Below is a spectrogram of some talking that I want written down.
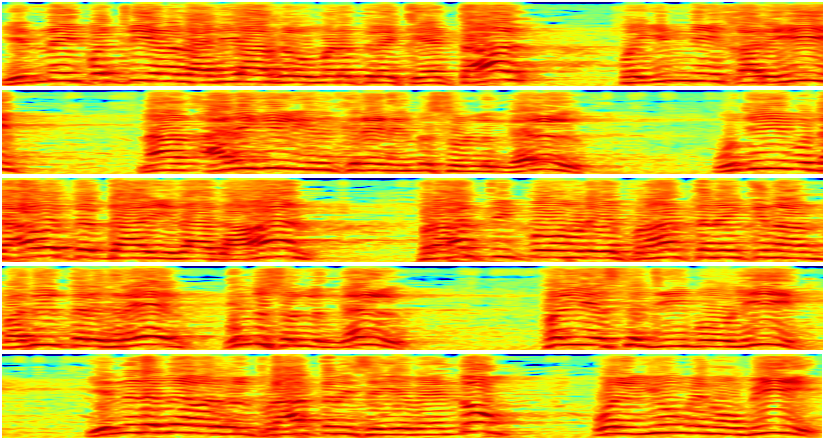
என்னை பற்றி எனது அடியார்கள் உம்மிடத்தில் கேட்டால் இன்னி கரீப். நான் அருகில் இருக்கிறேன் என்று சொல்லுங்கள். உஜீபு தாவத்தாயிதாதான் பிரார்த்திப்பவனுடைய பிரார்த்தனைக்கு நான் பதில் தருகிறேன் என்று சொல்லுங்கள். பல்யஸ்த ஜீபோலி என்னிடமே அவர்கள் பிரார்த்தனை செய்ய வேண்டும். பி.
